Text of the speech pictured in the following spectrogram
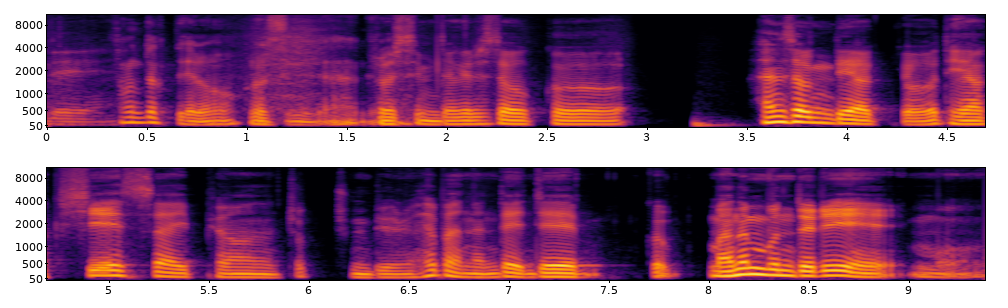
네. 성적대로 그렇습니다. 네. 그렇습니다. 그래서 그 한성대학교 대학 CSI 편 쭉 준비를 해봤는데 이제 그 많은 분들이 뭐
